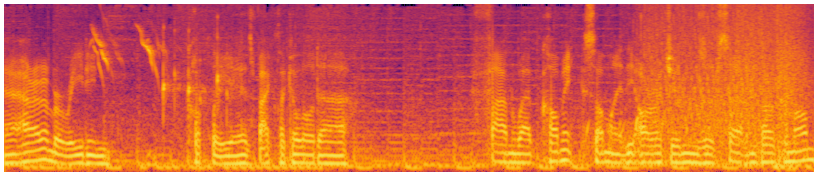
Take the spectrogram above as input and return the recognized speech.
Yeah, I remember reading a couple of years back like a lot of fan web comics on like the origins of certain Pokemon.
